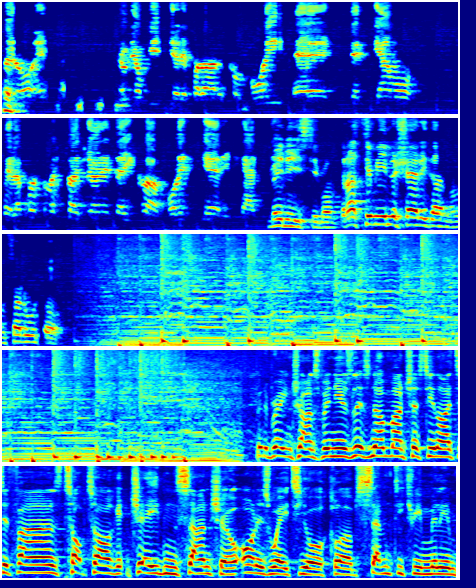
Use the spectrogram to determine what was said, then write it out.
però è un mio piacere parlare con voi e ci sentiamo per la prossima stagione dei club, volentieri ragazzi. Benissimo, grazie mille Sheridan, un saluto. Bit of breaking transfer news. Listen up, Manchester United fans. Top target Jaden Sancho on his way to your club. £73 million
